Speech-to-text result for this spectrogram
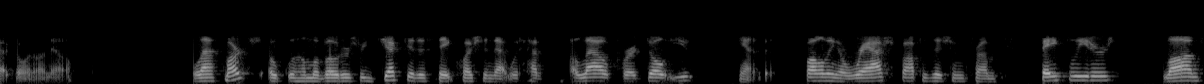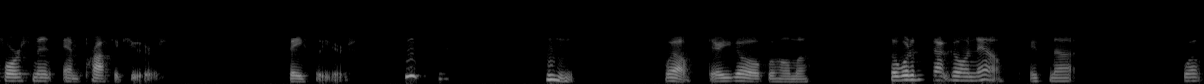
got going on now. Last March, Oklahoma voters rejected a state question that would have allowed for adult use cannabis, following a rash of opposition from faith leaders, law enforcement, and prosecutors. Faith leaders. well, there you go, Oklahoma. So what have they going now? If not, well,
